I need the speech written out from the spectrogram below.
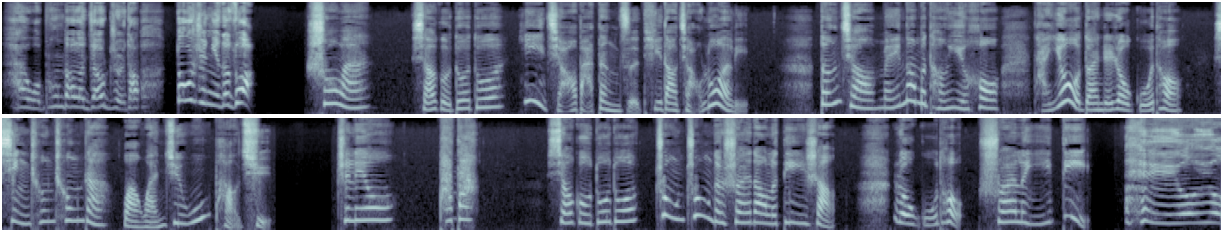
害我碰到了脚趾头，都是你的错！说完，小狗多多一脚把凳子踢到角落里。等脚没那么疼以后，他又端着肉骨头。兴冲冲地往玩具屋跑去，吱溜，啪嗒，小狗多多重重的摔到了地上，肉骨头摔了一地。哎呦呦，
